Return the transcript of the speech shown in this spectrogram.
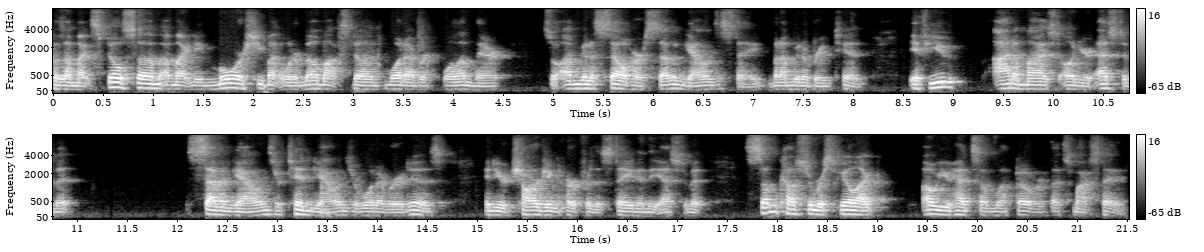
because I might spill some. I might need more. She might want her mailbox done, whatever, while I'm there. So I'm going to sell her seven gallons of stain, but I'm going to bring 10. If you itemized on your estimate seven gallons or 10 gallons or whatever it is, and you're charging her for the stain in the estimate, some customers feel like, oh, you had some left over. That's my stain.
